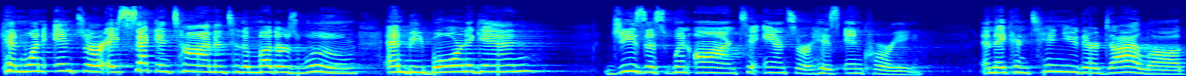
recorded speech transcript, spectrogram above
Can one enter a second time into the mother's womb and be born again? Jesus went on to answer his inquiry, and they continue their dialogue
